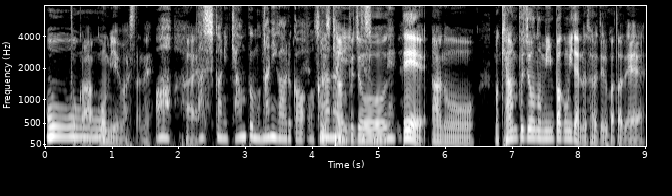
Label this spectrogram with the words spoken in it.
とかも見えましたね。あ、はい。確かにキャンプも何があるかわそうです。からないキャンプ場ね。で、あの、まあ、キャンプ場の民泊みたいなのされてる方で、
